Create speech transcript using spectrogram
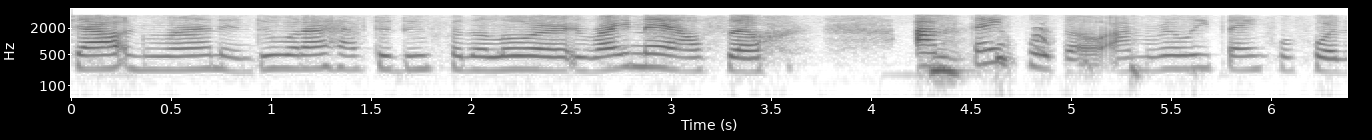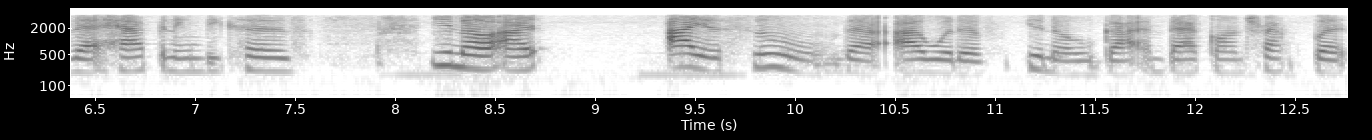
shout and run and do what I have to do for the Lord right now. So I'm thankful though. I'm really thankful for that happening because you know, I I assume that I would have, you know, gotten back on track, but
